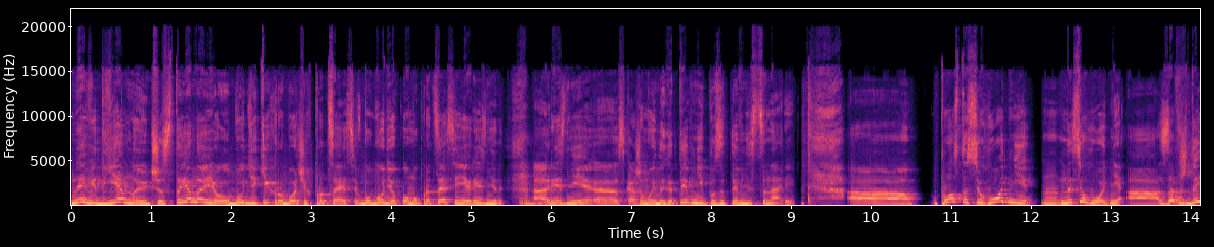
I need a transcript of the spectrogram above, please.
невід'ємною частиною будь-яких робочих процесів. Бо в будь-якому процесі є різні, е, різні е, скажімо, і негативні, і позитивні сценарії. Просто сьогодні, не сьогодні, а завжди.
